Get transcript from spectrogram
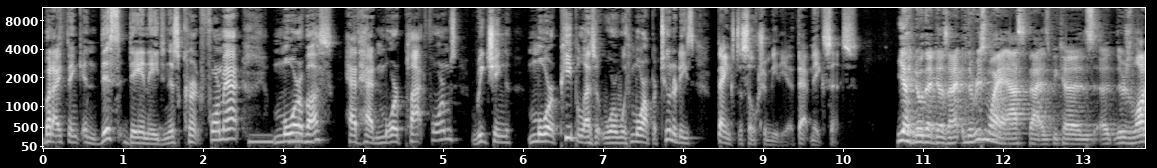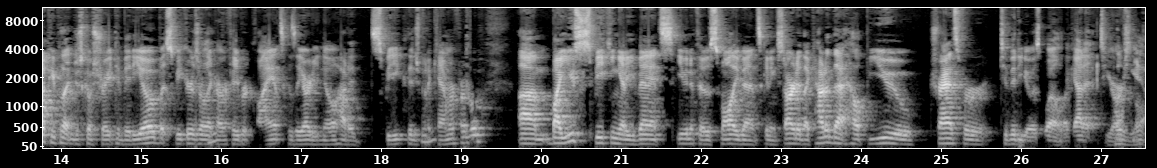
But I think in this day and age, in this current format, more of us have had more platforms reaching more people, as it were, with more opportunities thanks to social media. If that makes sense. Yeah, no, that does. I, the reason why I ask that is because uh, there's a lot of people that just go straight to video, but speakers are like mm-hmm. our favorite clients because they already know how to speak. They just put a mm-hmm. camera in front of them. Um, by you speaking at events, even if it was small events getting started, like how did that help you transfer to video as well? Like add it to your oh, arsenal? Yeah.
